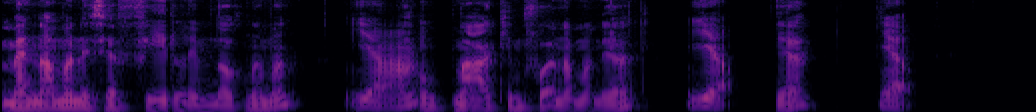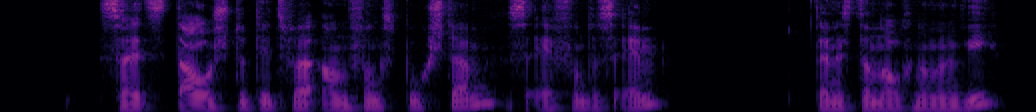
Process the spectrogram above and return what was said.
mein Name ist ja Fedel im Nachnamen ja. und Mark im Vornamen, ja? Ja. Ja? Ja. So, jetzt tauschst du die zwei Anfangsbuchstaben, das F und das M. Dann ist der Nachname wie?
